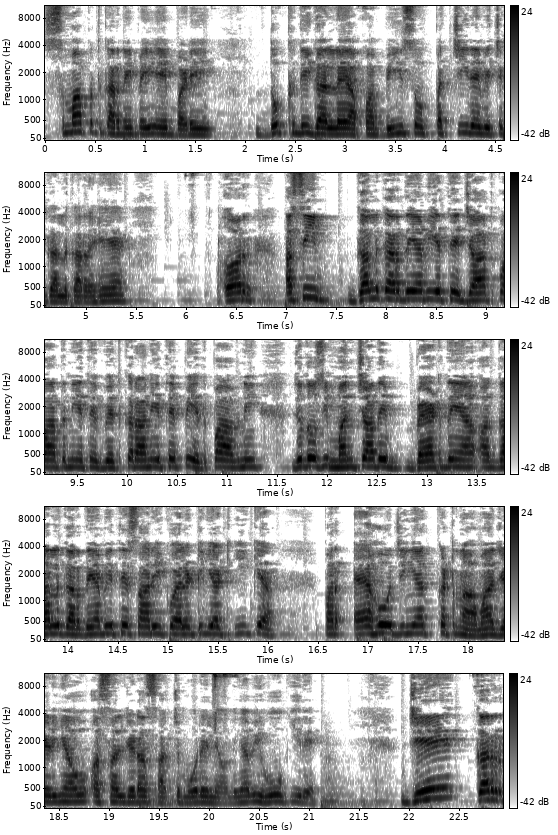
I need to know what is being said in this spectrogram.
ਸਮਾਪਤ ਕਰਨੀ ਪਈ। ਇਹ ਬੜੀ ਦੁੱਖ ਦੀ ਗੱਲ ਹੈ। ਆਪਾਂ 2025 ਦੇ ਵਿੱਚ ਗੱਲ ਕਰ ਰਹੇ ਹਾਂ। ਔਰ ਅਸੀਂ ਗੱਲ ਕਰਦੇ ਆ ਵੀ ਇੱਥੇ ਜਾਤ ਪਾਤ ਨਹੀਂ, ਇੱਥੇ ਵਿਤਕਰਾ ਨਹੀਂ, ਇੱਥੇ ਭੇਦਭਾਵ ਨਹੀਂ। ਜਦੋਂ ਅਸੀਂ ਮੰਚਾਂ ਦੇ ਬੈਠਦੇ ਆ ਗੱਲ ਕਰਦੇ ਆ ਵੀ ਇੱਥੇ ਸਾਰੀ ਕੁਆਲਿਟੀ ਆ, ਠੀਕ ਆ। ਪਰ ਇਹੋ ਜੀਆਂ ਘਟਨਾਵਾਂ ਜਿਹੜੀਆਂ ਉਹ ਅਸਲ ਜਿਹੜਾ ਸੱਚ ਮੋਹਰੇ ਲਿਆਉਂਦੀਆਂ ਵੀ ਹੋ ਕੀ ਰਿਹਾ? ਜੇ ਕਰ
